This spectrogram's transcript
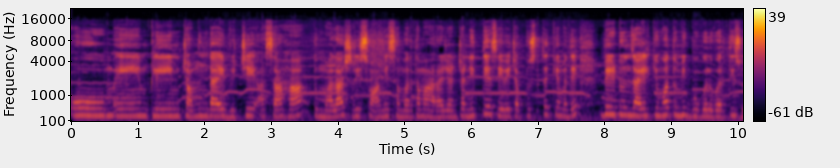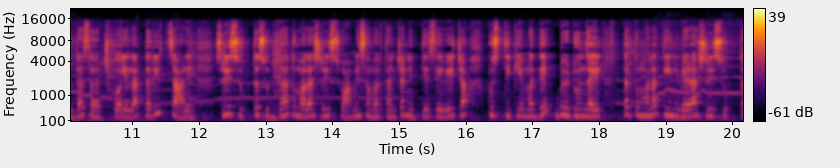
ओम एम क्लीम चामुंडाय विचे असा हा तुम्हाला श्री स्वामी समर्थ महाराजांच्या नित्यसेवेच्या पुस्तकेमध्ये भेटून जाईल किंवा तुम्ही गुगलवरती सुद्धा सर्च केला तरी चालेल. श्री सुक्तसुद्धा तुम्हाला श्री स्वामी समर्थांच्या नित्यसेवेच्या पुस्तिकेमध्ये भेटून जाईल. तर तुम्हाला तीन वेळा श्री सुक्त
